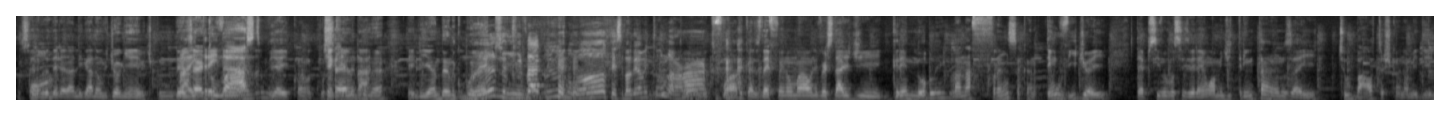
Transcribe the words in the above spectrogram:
O cérebro Pô. dele era ligado a um videogame, tipo um deserto vasto. E aí com, com o cérebro, né? Ele ia andando com o bonequinho. Mano, que bagulho louco. Esse bagulho é muito Pô, louco. muito foda, cara. Isso daí foi numa universidade de Grenoble, lá na França, cara. Tem um vídeo aí. Até é possível vocês verem. É um homem de 30 anos aí. Tubalt, acho que é o nome dele.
